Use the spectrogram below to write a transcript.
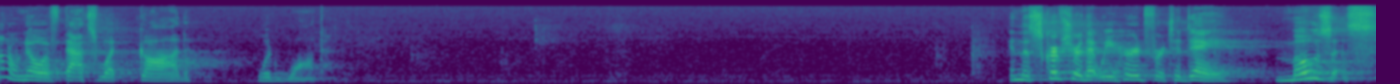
I don't know if that's what God would want. In the scripture that we heard for today, Moses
